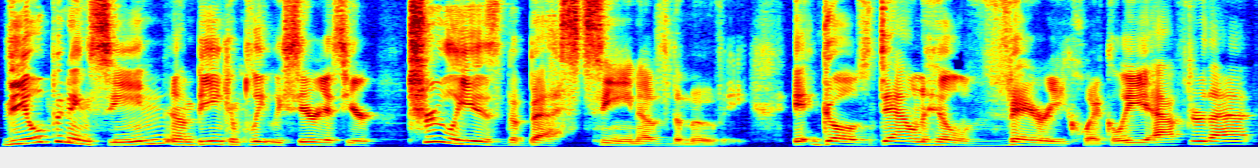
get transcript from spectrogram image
The opening scene, and I'm being completely serious here, truly is the best scene of the movie. It goes downhill very quickly after that,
